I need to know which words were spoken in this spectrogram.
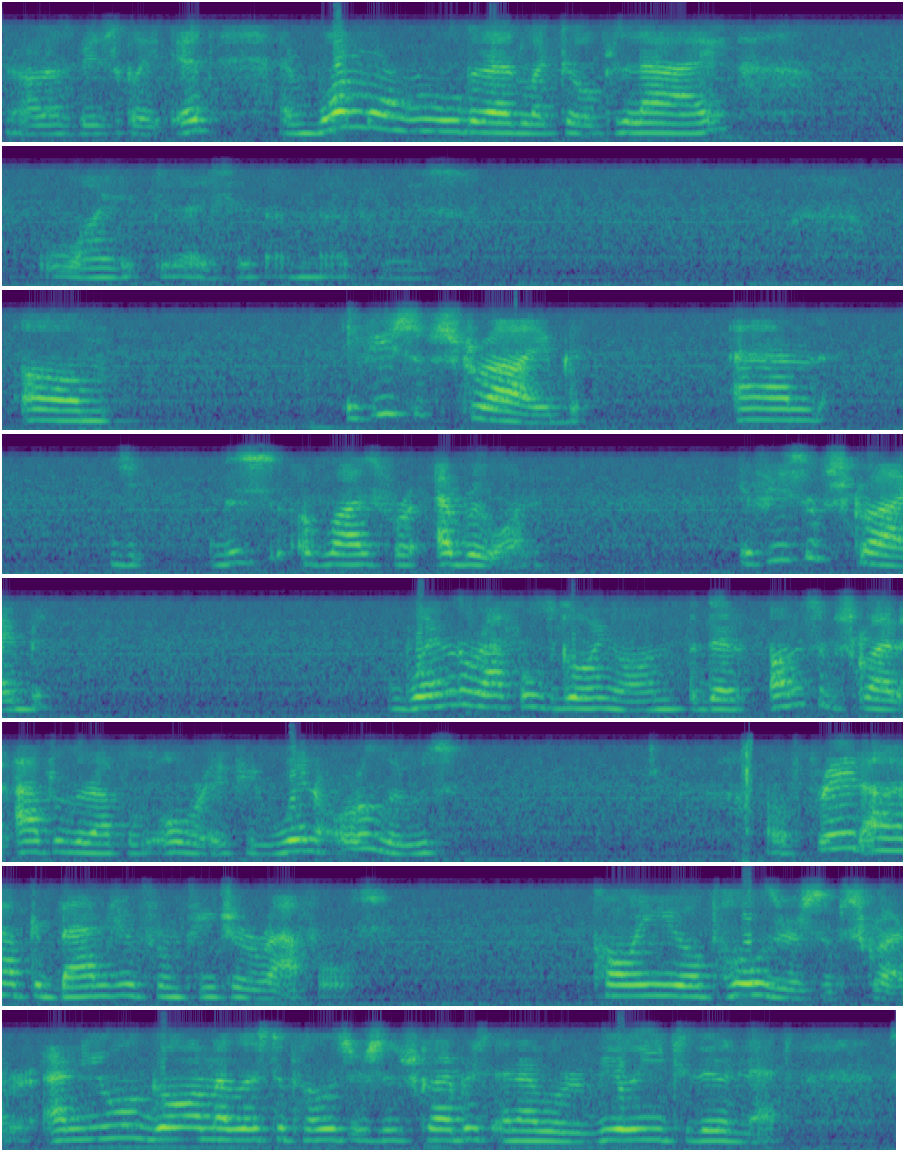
Now, that's basically it. And one more rule that I'd like to apply. Why did I say that in that voice? Um, if you subscribed, and this applies for everyone, if you subscribed when the raffle's going on, but then unsubscribe after the raffle's over if you win or lose, I'm afraid I'll have to ban you from future raffles. Calling you a poser subscriber. And you will go on my list of poser subscribers and I will reveal you to the net.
